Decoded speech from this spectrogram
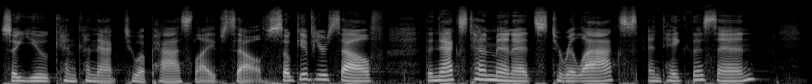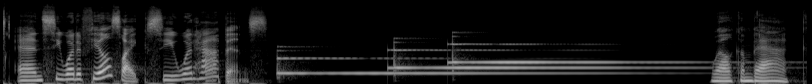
so you can connect to a past life self. So give yourself the next 10 minutes to relax and take this in and see what it feels like, see what happens. Welcome back.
